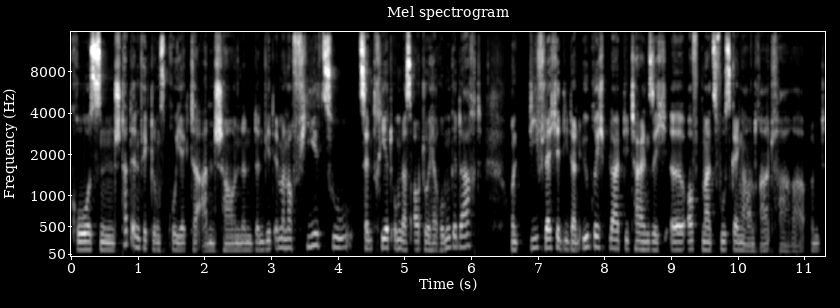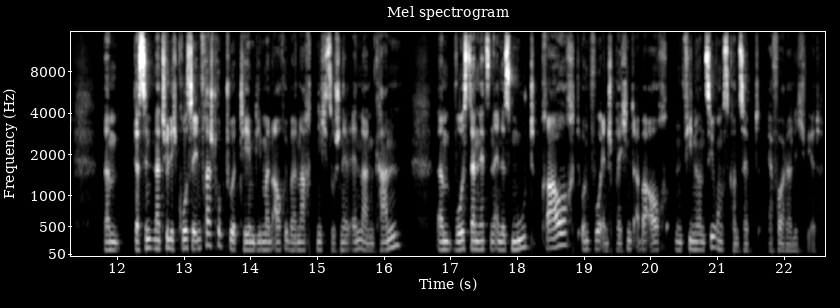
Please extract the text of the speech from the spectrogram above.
großen Stadtentwicklungsprojekte anschauen, dann, dann wird immer noch viel zu zentriert um das Auto herum gedacht. Und die Fläche, die dann übrig bleibt, die teilen sich äh, oftmals Fußgänger und Radfahrer. Und ähm, das sind natürlich große Infrastrukturthemen, die man auch über Nacht nicht so schnell ändern kann, ähm, wo es dann letzten Endes Mut braucht und wo entsprechend aber auch ein Finanzierungskonzept erforderlich wird.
